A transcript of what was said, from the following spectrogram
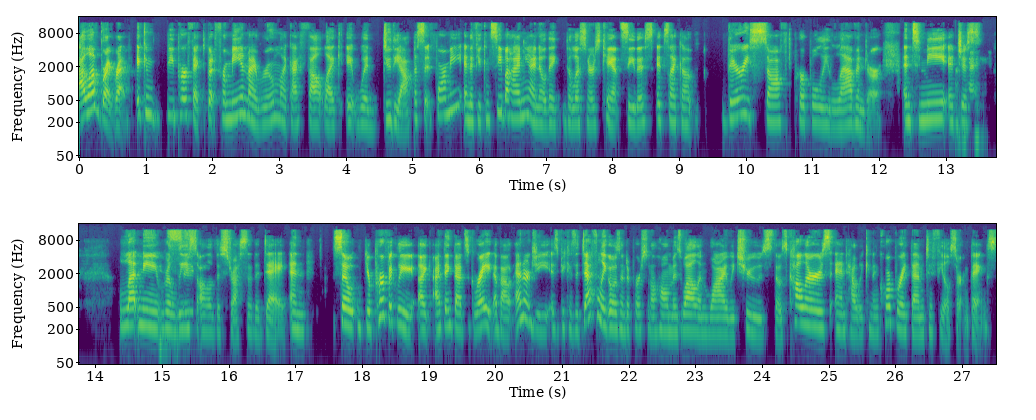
I love bright red. It can be perfect. But for me in my room, like I felt like it would do the opposite for me. And if you can see behind me, I know they the listeners can't see this. It's like a very soft purpley lavender. And to me, it okay. just let me release all of the stress of the day. And so you're perfectly like i think that's great about energy is because it definitely goes into personal home as well and why we choose those colors and how we can incorporate them to feel certain things.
